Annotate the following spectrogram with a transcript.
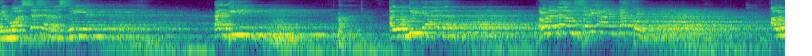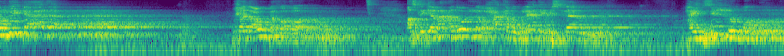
المؤسسة الرسمية الديني أيرضيك هذا؟ أصل الجماعة دول لو حكموا بلاد الإسلام هيذلوا المرأة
